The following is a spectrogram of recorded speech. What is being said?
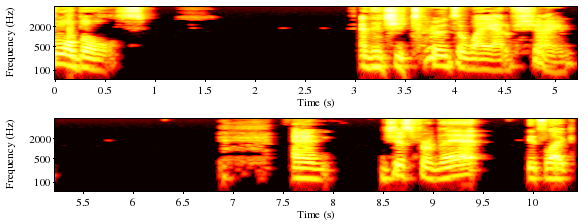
four balls and then she turns away out of shame and just from there it's like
